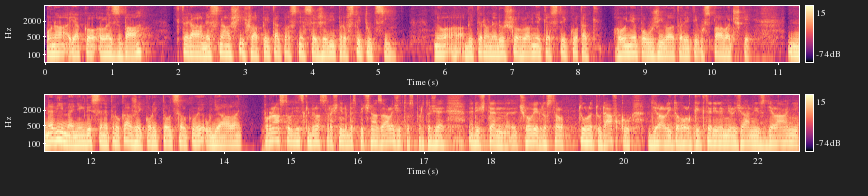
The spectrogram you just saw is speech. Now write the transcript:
Ona jako lesba, která nesnáší chlapy, tak vlastně se živí prostitucí. No a aby teda nedošlo hlavně ke styku, tak hojně používá tady ty uspávačky. Nevíme, nikdy se neprokáže, kolik toho celkově udělala. Pro nás to vždycky byla strašně nebezpečná záležitost, protože když ten člověk dostal tuhle tu dávku, dělali to holky, které neměly žádné vzdělání,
